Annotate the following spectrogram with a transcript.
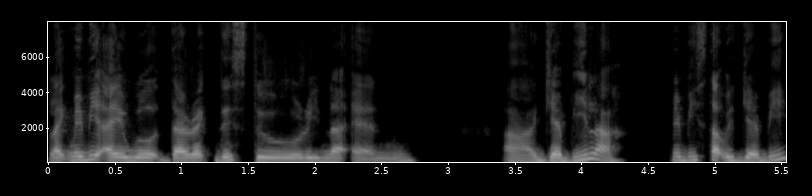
Like maybe I will direct this to Rina and uh, Gabby lah. Maybe start with Gabby.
